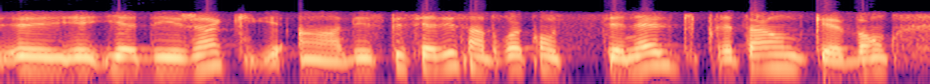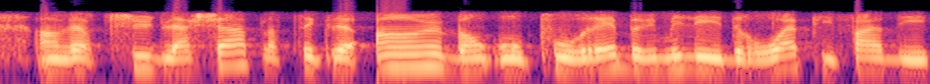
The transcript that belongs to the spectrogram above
euh, il y a des gens qui en, des spécialistes en droit constitutionnel qui prétendent que bon, en vertu de la charte, l'article 1, bon, on pourrait brimer les droits puis faire des,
